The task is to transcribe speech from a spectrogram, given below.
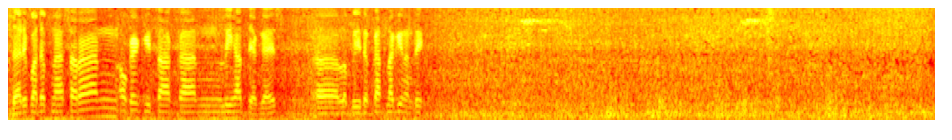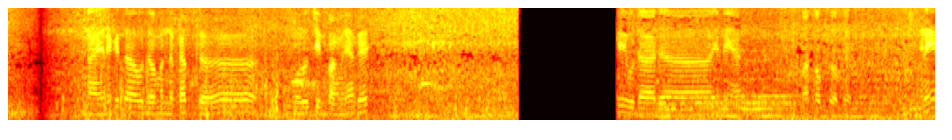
Daripada penasaran oke okay, kita akan lihat ya guys. Uh, lebih dekat lagi nanti. Nah ini kita udah mendekat ke mulut simpangnya guys udah ada ini ya patok tuh guys. Ini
